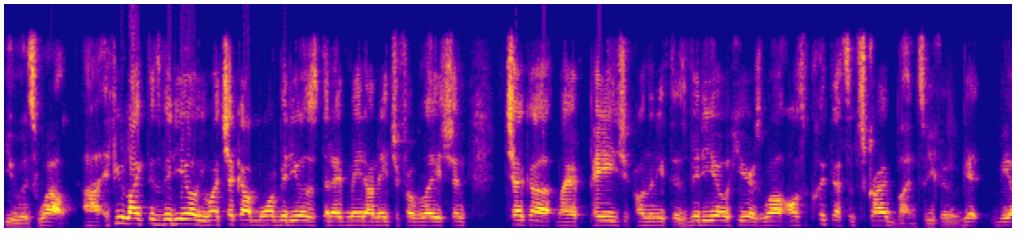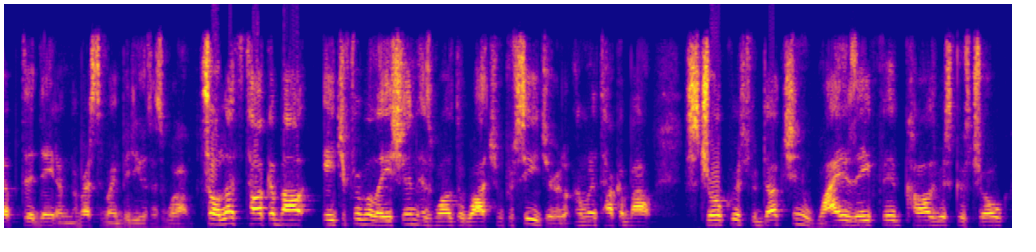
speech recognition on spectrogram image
you as well. Uh, if you like this video, you want to check out more videos that I've made on atrial fibrillation, check out my page underneath this video here as well. Also click that subscribe button so you can get be up to date on the rest of my videos as well. So let's talk about atrial fibrillation as well as the Watchman procedure. I'm going to talk about stroke risk reduction. Why does AFib cause risk of stroke?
